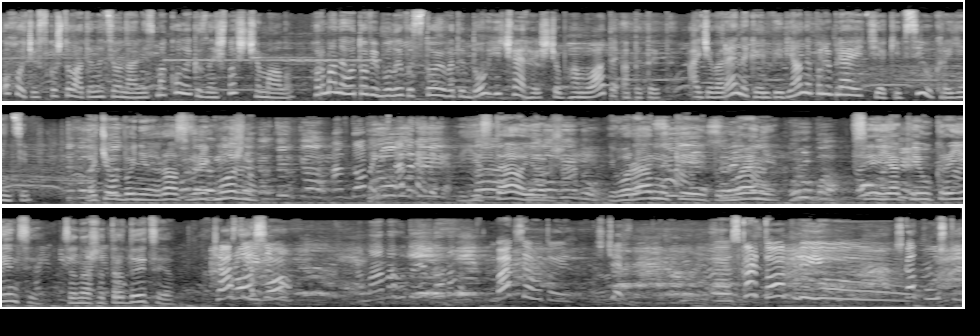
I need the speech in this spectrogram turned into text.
Охочих скуштувати національний смаколик знайшлось чимало. Гурмани готові були вистоювати довгі черги, щоб гамувати апетит. Адже вареники львів'яни полюбляють, як і всі українці. А чого б ні? Раз в рік можна? А вдома їсте вареники? Їсте, а як же? І вареники, і пельмені. Всі, як і українці, це наша традиція. Часто його А мама готує вдома? бабця готує. З чим? Е, З картоплею. З капустою.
